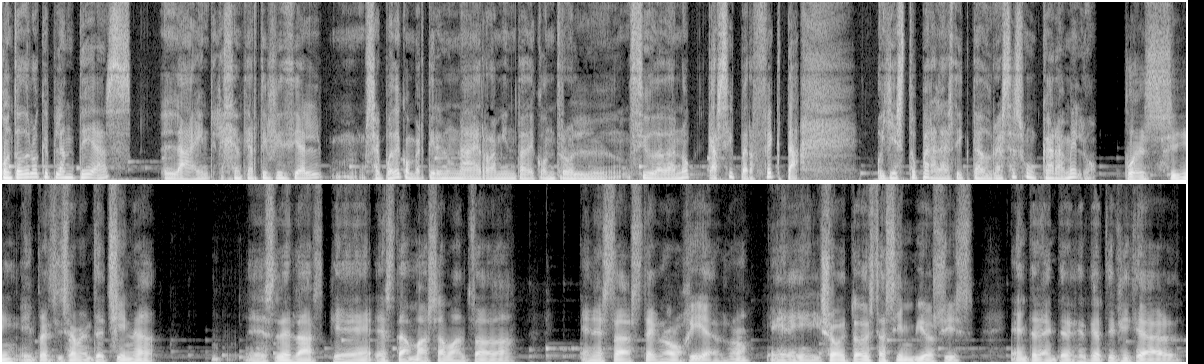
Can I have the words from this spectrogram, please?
Con todo lo que planteas, la inteligencia artificial mm, se puede convertir en una herramienta de control ciudadano casi perfecta. Oye, esto para las dictaduras es un caramelo. Pues sí, y precisamente China es de las que está más avanzada en estas tecnologías, ¿no? Eh, y sobre todo esta simbiosis entre la inteligencia artificial,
